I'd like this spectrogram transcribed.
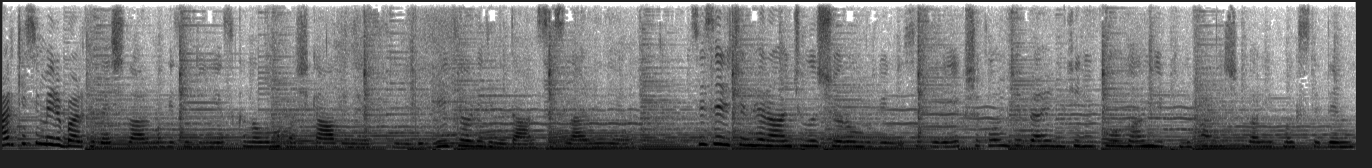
Herkese merhaba arkadaşlar. Magazin Dünyası kanalıma hoş geldiniz. Yeni bir videoyla yeniden sizlerleyim. Sizler için her an çalışıyorum. Bugün de sizlere yakışıklı oyuncu İbrahim Çelikoğlu'dan yepyeni paylaşımlar yapmak istedim.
